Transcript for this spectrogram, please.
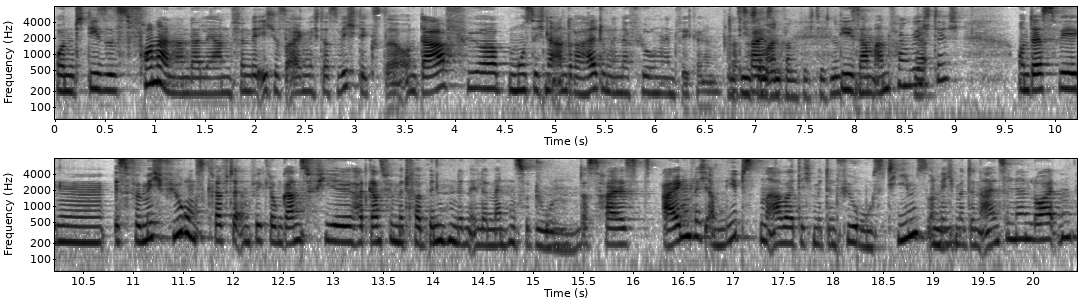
Und dieses Voneinanderlernen, finde ich, ist eigentlich das Wichtigste. Und dafür muss ich eine andere Haltung in der Führung entwickeln. Das die ist heißt, am Anfang wichtig, ne? Die ist am Anfang ja. wichtig. Und deswegen ist für mich Führungskräfteentwicklung ganz viel, hat ganz viel mit verbindenden Elementen zu tun. Mhm. Das heißt, eigentlich am liebsten arbeite ich mit den Führungsteams und mhm. nicht mit den einzelnen Leuten,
